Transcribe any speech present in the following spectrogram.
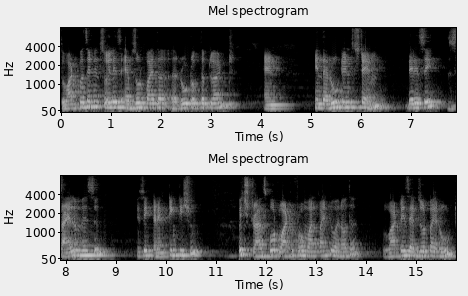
The water present in soil is absorbed by the root of the plant, and in the root and stem there is a xylem vessel, is a connecting tissue which transport water from one point to another Water is absorbed by root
